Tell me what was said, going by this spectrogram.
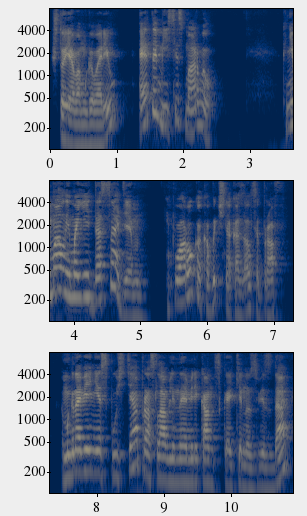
Что я вам говорил? Это миссис Марвел. К немалой моей досаде Пуаро, как обычно, оказался прав. Мгновение спустя прославленная американская кинозвезда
